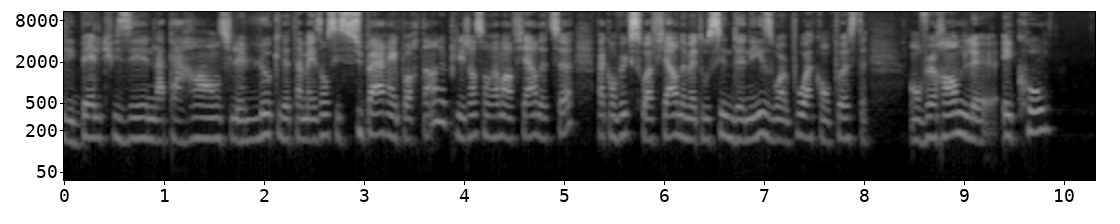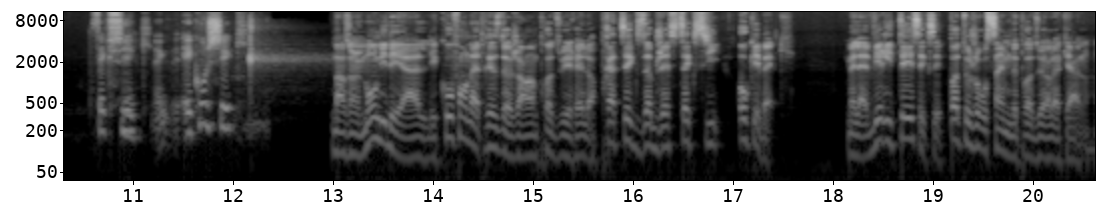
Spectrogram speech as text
les belles cuisines, l'apparence, le look de ta maison, c'est super important. là, puis les gens sont vraiment fiers de ça. Fait qu'on veut qu'ils soient fiers de mettre aussi une Denise ou un pot à compost. On veut rendre le éco sexy. Éco chic. Dans un monde idéal, les cofondatrices de genre produiraient leurs pratiques objets sexy au Québec. Mais la vérité, c'est que c'est pas toujours simple de produire local.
